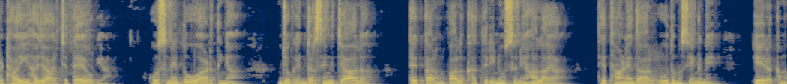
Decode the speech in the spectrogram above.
28000 ਚ ਤੈਅ ਹੋ ਗਿਆ। ਉਸ ਨੇ ਦੋ ਆੜਤੀਆਂ, ਜੋਗਿੰਦਰ ਸਿੰਘ ਚਾਹਲ ਤੇ ਧਰਮਪਾਲ ਖੱਤਰੀ ਨੂੰ ਸੁਨੇਹਾ ਲਾਇਆ ਤੇ ਥਾਣੇਦਾਰ ਊਧਮ ਸਿੰਘ ਨੇ ਇਹ ਰਕਮ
